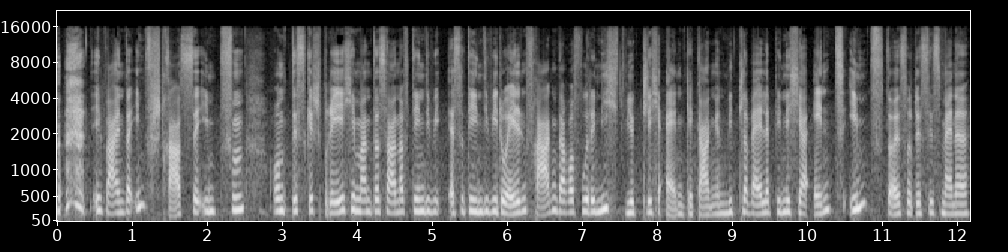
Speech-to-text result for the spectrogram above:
ich war in der Impfstraße impfen und das Gespräch, ich meine, da sind auf die, also die individuellen Fragen, darauf wurde nicht wirklich eingegangen. Mittlerweile bin ich ja entimpft, also das ist meine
